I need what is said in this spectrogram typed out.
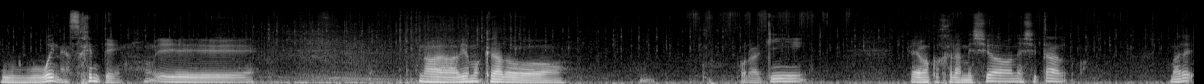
Buenas, gente. Eh, nos habíamos quedado por aquí. Queríamos coger las misiones y tal. ¿Vale?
